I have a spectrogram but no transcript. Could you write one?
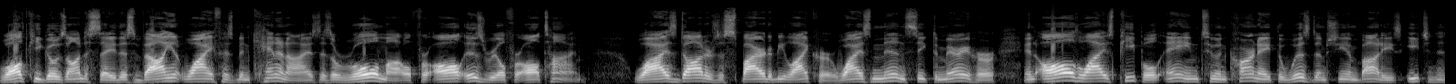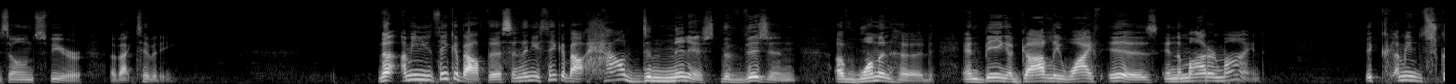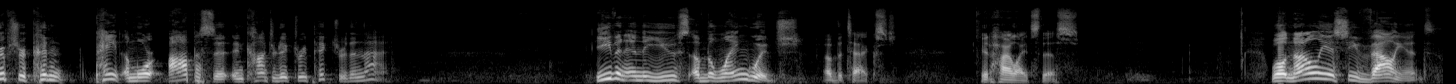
Waltke goes on to say this valiant wife has been canonized as a role model for all Israel for all time. Wise daughters aspire to be like her. Wise men seek to marry her, and all wise people aim to incarnate the wisdom she embodies, each in his own sphere of activity. Now, I mean, you think about this, and then you think about how diminished the vision of womanhood and being a godly wife is in the modern mind. It, I mean, Scripture couldn't paint a more opposite and contradictory picture than that. Even in the use of the language of the text, it highlights this. Well, not only is she valiant,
